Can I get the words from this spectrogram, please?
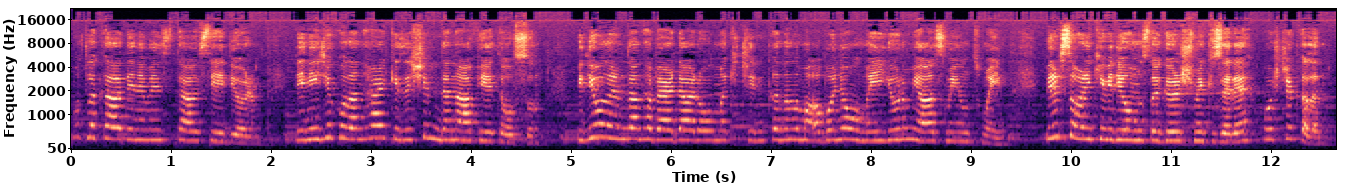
Mutlaka denemenizi tavsiye ediyorum. Deneyecek olan herkese şimdiden afiyet olsun. Videolarımdan haberdar olmak için kanalıma abone olmayı, yorum yazmayı unutmayın. Bir sonraki videomuzda görüşmek üzere, hoşçakalın.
